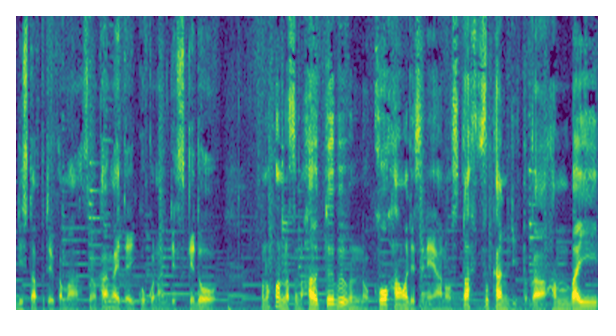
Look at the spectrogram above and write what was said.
リストアップというか、まあ、その考えた一個個なんですけどこの本のそのハウトゥー部分の後半はですねあのスタッフ管理とか販売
